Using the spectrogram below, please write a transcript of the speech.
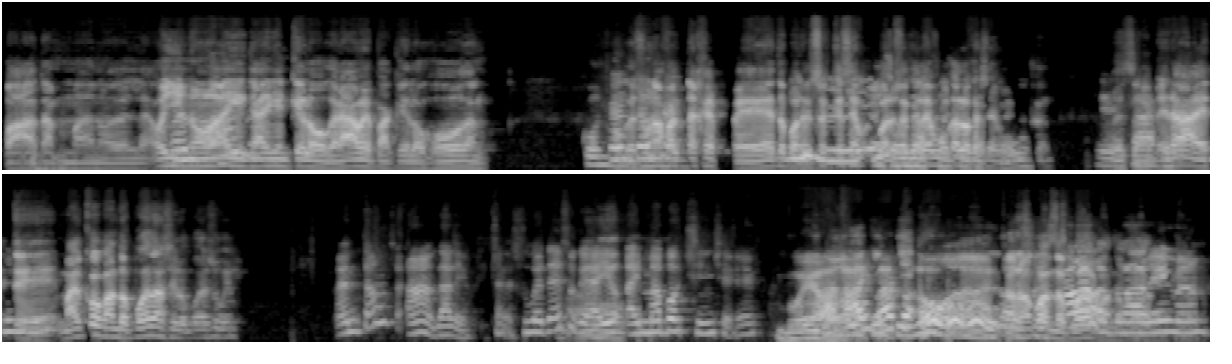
patas, mano, de verdad. Oye, Pues no hay alguien que lo grabe para que lo jodan. Porque es una falta de respeto, por eso es que, se, por eso es que le buscan lo que se buscan. Exacto. Mira, este. Marco, cuando pueda, si lo puedes subir. entonces, ah, dale, súbete eso, que hay, hay más bochinche. Eh. Voy Ah, a. Continúa. oh, oh, oh. No, no, cuando Ah, pueda, cuando todavía pueda. hay más.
